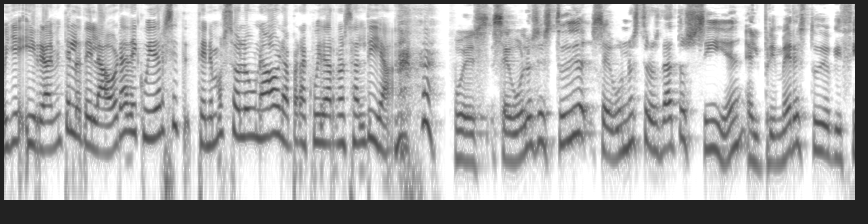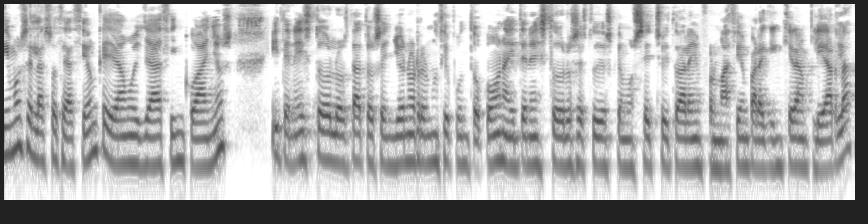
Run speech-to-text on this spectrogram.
Oye, y realmente lo de la hora de cuidarse, ¿tenemos solo una hora para cuidarnos al día? pues según los estudios, según nuestros datos, sí. ¿eh? El primer estudio que hicimos en la asociación, que llevamos ya cinco años, y tenéis todos los datos en yo no renuncio.com, ahí tenéis todos los estudios que hemos hecho y toda la información para quien quiera ampliarla,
